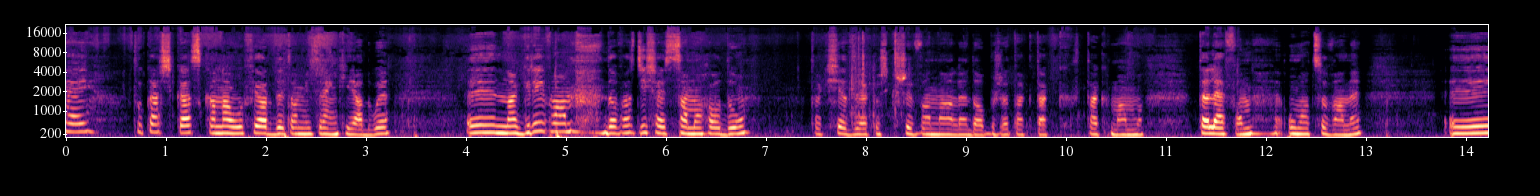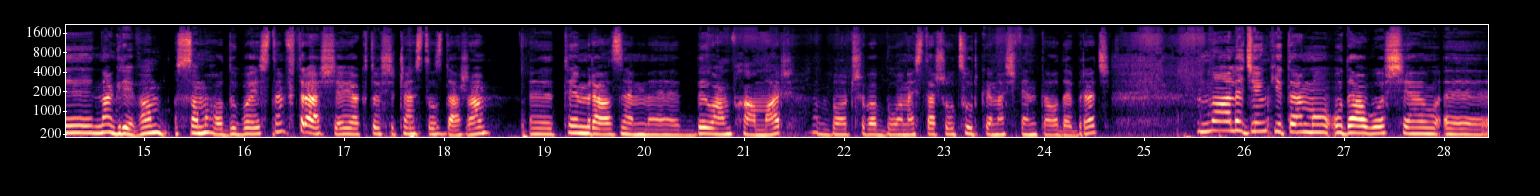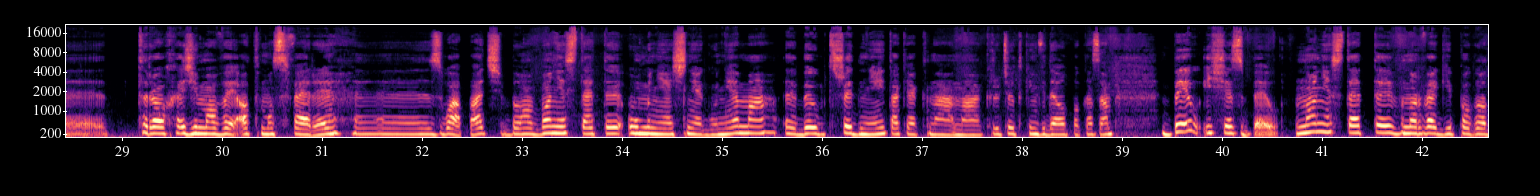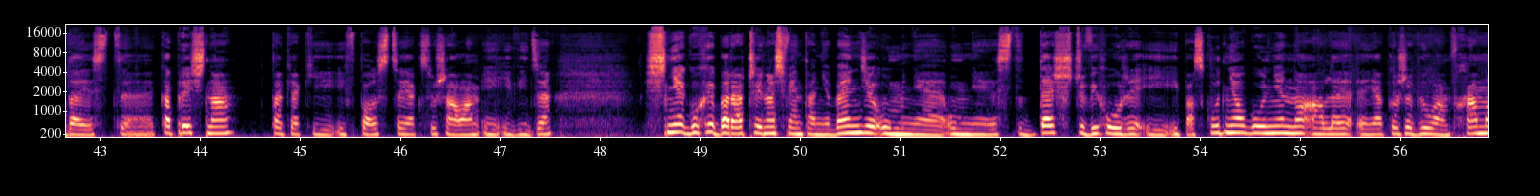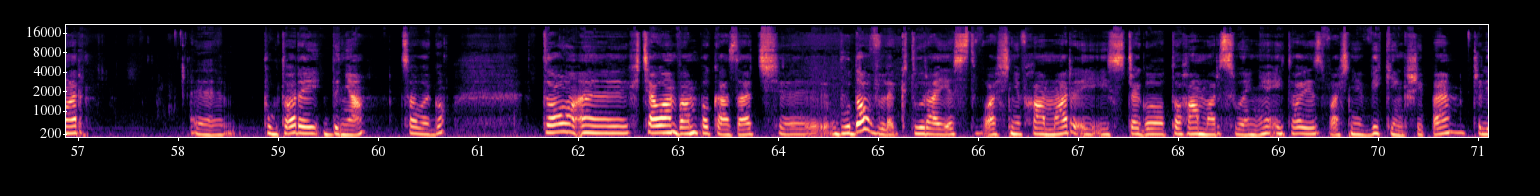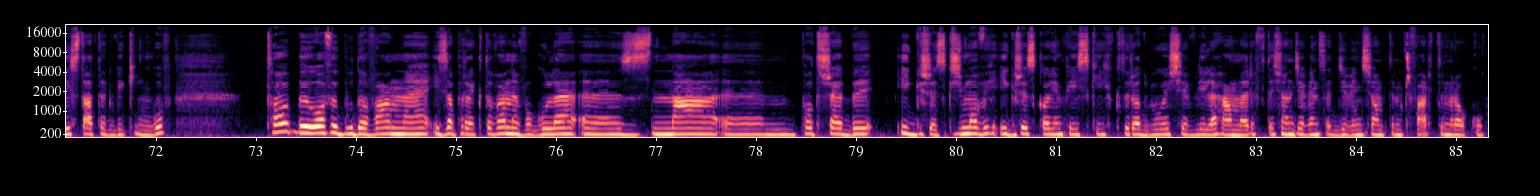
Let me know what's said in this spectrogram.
Hej, tu Kaśka z kanału Fiordy, to mi z ręki jadły. Yy, nagrywam do Was dzisiaj z samochodu. Tak siedzę jakoś krzywo, no ale dobrze, tak, tak, tak mam telefon umocowany. Yy, nagrywam z samochodu, bo jestem w trasie, jak to się często zdarza. Yy, Tym razem yy, byłam w Hamar, bo trzeba było najstarszą córkę na święta odebrać. No ale dzięki temu udało się e, trochę zimowej atmosfery e, złapać, bo, bo niestety u mnie śniegu nie ma. E, Był trzy dni, tak jak na, na króciutkim wideo pokazam. Był i się zbył. No niestety w Norwegii pogoda jest e, kapryśna, tak jak i, i w Polsce, jak słyszałam i, i widzę. Śniegu chyba raczej na święta nie będzie. U mnie, u mnie jest deszcz, wichury i, i paskudnie ogólnie, no ale jako, że byłam w Hamar półtorej dnia całego, to e, chciałam Wam pokazać e, budowlę, która jest właśnie w Hamar i, i z czego to Hamar słynie i to jest właśnie Viking Ship'e, czyli statek wikingów. To było wybudowane i zaprojektowane w ogóle e, z- na e, potrzeby igrzysk, zimowych igrzysk olimpijskich, które odbyły się w Lillehammer w 1994 roku.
